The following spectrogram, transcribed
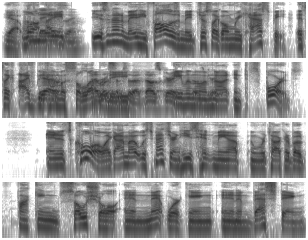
Yeah, well, I, Amazing. isn't that amazing? He follows me just like Omri Caspi. It's like I've become Yeah, a I celebrity. listened to that. That was great. even though I'm great. not into sports. And it's cool. Like I'm out with Spencer and he's hitting me up and we're talking about fucking social and networking and investing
